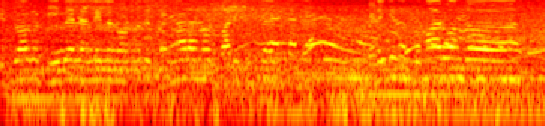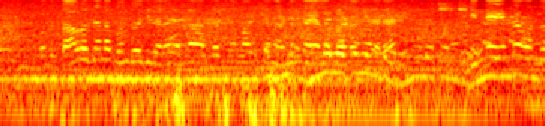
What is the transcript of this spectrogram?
ನಿಜವಾಗ್ಲೂ ಟಿ ವಿಯಲ್ಲಿ ಅಲ್ಲಿ ನೋಡಿದ್ರೆ ಕಣ್ಣಾರ ನೋಡಿ ಭಾರಿ ಖುಷಿ ಆಗ್ತದೆ ಬೆಳಿಗ್ಗೆ ಸುಮಾರು ಒಂದು ಒಂದು ಸಾವಿರ ಜನ ಬಂದು ಹೋಗಿದ್ದಾರೆ. ಎಲ್ಲ ದರ್ಶನ ಮಾಡ್ಕೊಂಡು ಹಣ್ಣಿಕಾಯಿ ಎಲ್ಲ ಮಾಡಿ ಹೋಗಿದ್ದಾರೆ. ನಿನ್ನೆಯಿಂದ ಒಂದು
